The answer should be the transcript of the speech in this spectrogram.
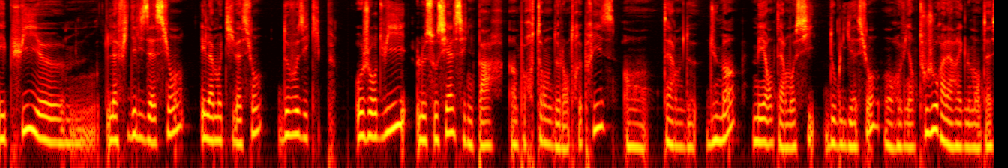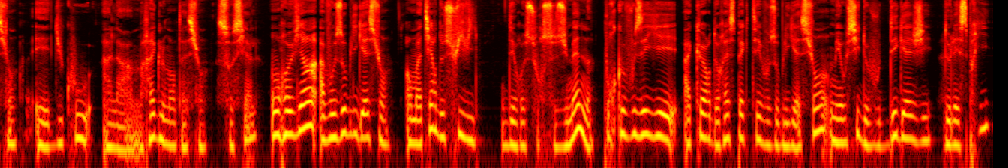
et puis euh, la fidélisation et la motivation de vos équipes. Aujourd'hui, le social, c'est une part importante de l'entreprise en termes d'humain, mais en termes aussi d'obligation. On revient toujours à la réglementation et du coup à la réglementation sociale. On revient à vos obligations en matière de suivi des ressources humaines pour que vous ayez à cœur de respecter vos obligations, mais aussi de vous dégager de l'esprit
